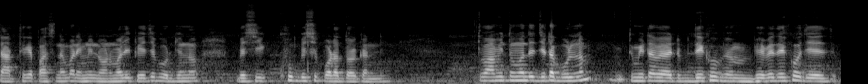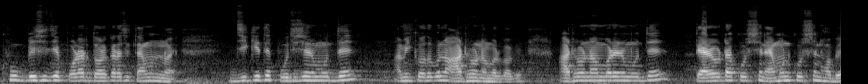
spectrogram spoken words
চার থেকে পাঁচ নাম্বার এমনি নর্মালি পেয়ে যাবে, ওর জন্য বেশি, খুব বেশি পড়ার দরকার নেই। তো আমি তোমাদের যেটা বললাম, তুমি এটা দেখো, ভেবে দেখো যে খুব বেশি যে পড়ার দরকার আছে তেমন নয়। জিকেতে পঁচিশের মধ্যে আমি কত বললাম? আঠেরো নম্বর পাবে। আঠেরো নম্বরের মধ্যে তেরোটা কোশ্চেন এমন কোশ্চেন হবে,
